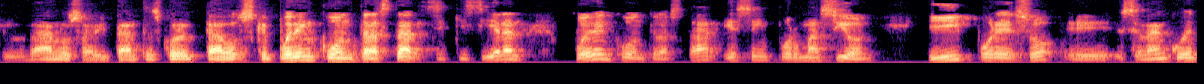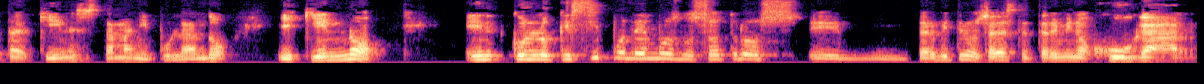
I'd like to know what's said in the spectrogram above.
ciudadanos, habitantes conectados, que pueden contrastar, si quisieran, pueden contrastar esa información y por eso eh, se dan cuenta de quién se está manipulando y quién no. con lo que sí podemos nosotros, eh, permíteme usar este término, jugar,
